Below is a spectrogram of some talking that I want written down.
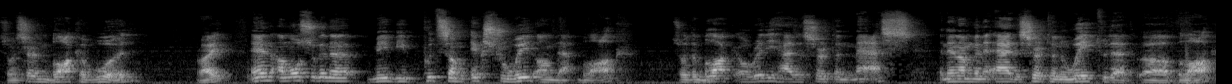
so a certain block of wood, right? And I'm also going to maybe put some extra weight on that block. So the block already has a certain mass, and then I'm going to add a certain weight to that uh, block.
